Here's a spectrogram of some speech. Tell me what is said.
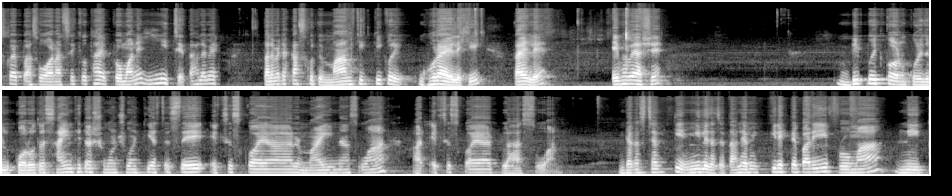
স্কোয়ার প্লাস ওয়ান আছে কোথায়? প্রমাণের নিচে। তাহলে আমি তাহলে আমি একটা কাজ করতে মান কি কি করে? ঘোরায় লিখি। তাইলে এইভাবে আসে বিপরীতকরণ করে যদি করো, তাহলে সাইন থিটার সমান সমান কি আসতেছে? এক্স স্কোয়ার মাইনাস ওয়ান আর এক্স স্কোয়ার প্লাস ওয়ান দেখা যাচ্ছে কি? মিলে যাচ্ছে। তাহলে আমি কি লিখতে পারি? প্রমাণিত।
